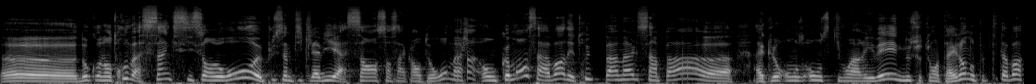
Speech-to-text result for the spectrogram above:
Euh, donc on en trouve à 5-600 euros, plus un petit clavier à 100-150 euros. On commence à avoir des trucs pas mal sympas euh, avec le 11-11 qui vont arriver. Nous, surtout en Thaïlande, on peut peut-être avoir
